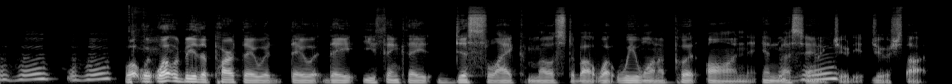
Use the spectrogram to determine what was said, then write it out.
Mm-hmm. Mm-hmm. What would, what would be the part they would they would they you think they dislike most about what we want to put on in Messianic mm-hmm. Jewish thought?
